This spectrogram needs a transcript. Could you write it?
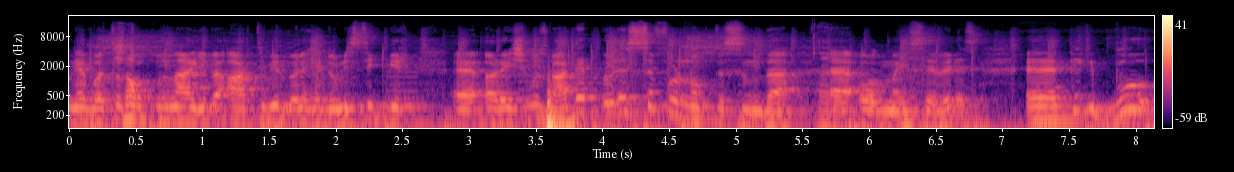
ne batılı Çok. toplumlar gibi artı bir böyle hedonistik bir e, arayışımız vardı. Hep böyle sıfır noktasında e, olmayı severiz. E, peki bu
